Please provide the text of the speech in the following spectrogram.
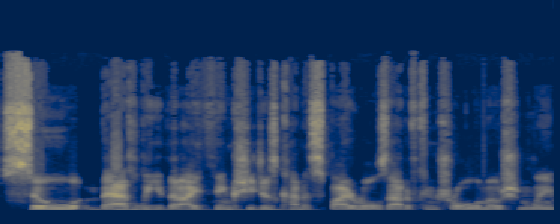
so badly that I think she just kind of spirals out of control emotionally.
